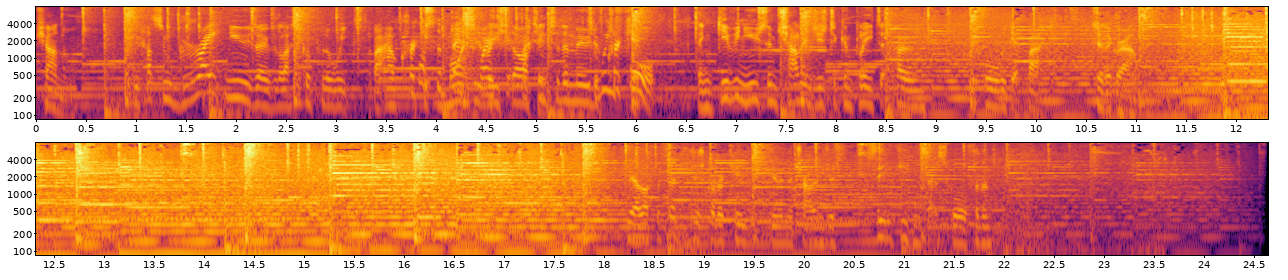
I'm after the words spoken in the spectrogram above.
channel. We've had some great news over the last couple of weeks about how cricket the might be way to restarting to the mood of cricket, thought- then giving you some challenges to complete at home before we get back to the ground. Yeah, like I said, you just got to keep doing the challenges, see if you can set a score for them,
